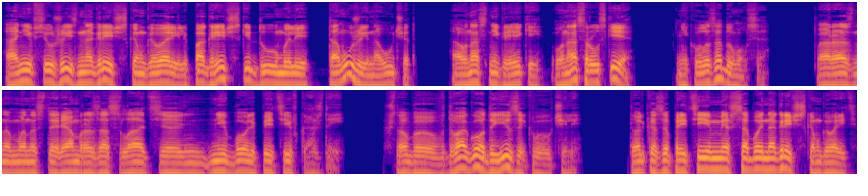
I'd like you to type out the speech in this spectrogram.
Они всю жизнь на греческом говорили, по-гречески думали, тому же и научат. А у нас не греки, у нас русские». Никула задумался. «По разным монастырям разослать э, не более пяти в каждый, чтобы в два года язык выучили. Только запрети им меж собой на греческом говорить.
